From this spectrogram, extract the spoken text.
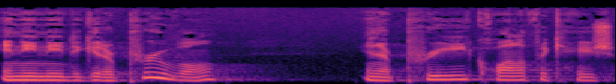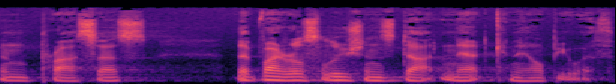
And you need to get approval in a pre qualification process that viralsolutions.net can help you with.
